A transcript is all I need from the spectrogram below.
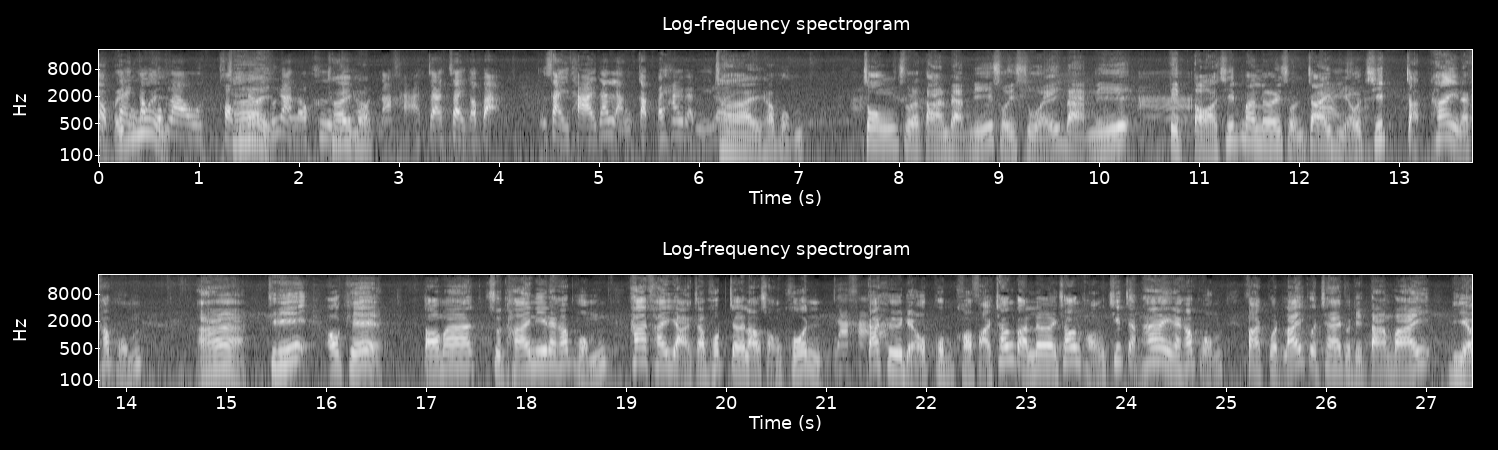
กลับไปแต่งด้กับวยพวกเราของใช่เดิมทุกอย่างเราคืนใช่ให้คหรัมบดนะคะจะใส่กระบะใส่ท้ายด้านหลังกลับไปให้แบบนี้เลยใช่ครับผมทรงสุลต่านแบบนี้สวยๆแบบนี้อ่าติดต่อชิดมาเลยสนใจได้เดี๋ยวชิดจัดให้นะครับผมอ่าทีนี้โอเค ต่อมาสุดท้ายนี้นะครับผมถ้าใครอยากจะพบเจอเราสองคนนะคะก็คือเดี๋ยวผมขอฝากช่องก่อนเลย ช่องของชิดจัดให้นะครับผมฝากกดไลค์กดแชร์กดติดตามไว้ เดี๋ยว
